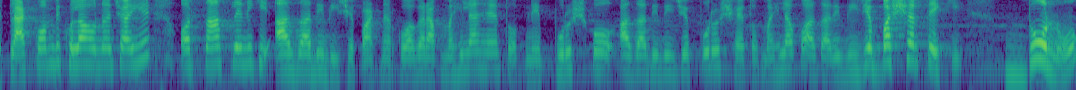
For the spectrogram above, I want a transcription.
प्लेटफॉर्म भी खुला होना चाहिए और सांस लेने की आज़ादी दीजिए पार्टनर को। अगर आप महिला हैं तो अपने पुरुष को आज़ादी दीजिए। पुरुष है तो महिला को आज़ादी दीजिए। बशर्ते कि दोनों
